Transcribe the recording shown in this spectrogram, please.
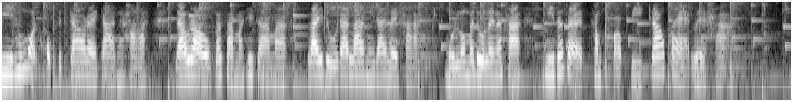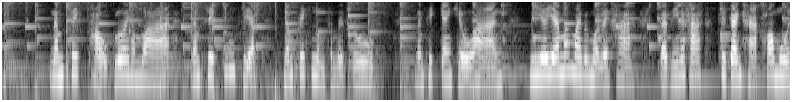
มีทั้งหมด 69 รายการนะคะ แล้วเราก็สามารถที่จะมาไล่ดูด้านล่างนี้ได้เลยค่ะ หมุนลงมาดูเลยนะคะ มีตั้งแต่คำขอปี 98 เลยค่ะ น้ำพริกเผากล้วยน้ำว้า น้ำพริกกุ้งเสียบ น้ำพริกหนุ่มสำเร็จรูป น้ำพริกแกงเขียวหวาน มีเยอะแยะมากมายไปหมดเลยค่ะ แบบนี้นะคะคือการหาข้อมูล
